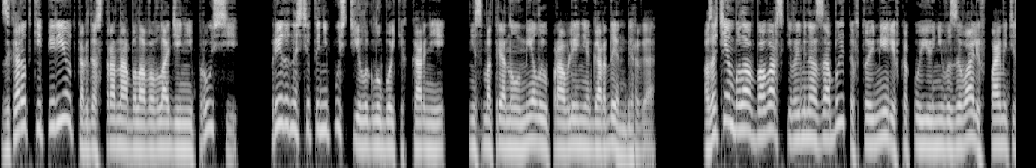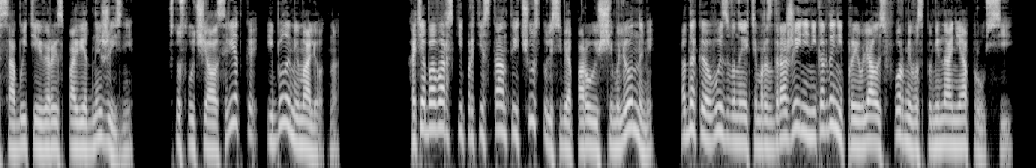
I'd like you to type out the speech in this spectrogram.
За короткий период, когда страна была во владении Пруссии, преданность эта не пустила глубоких корней, несмотря на умелое управление Гарденберга. А затем была в баварские времена забыта в той мере, в какой ее не вызывали в памяти события вероисповедной жизни, что случалось редко и было мимолетно. Хотя баварские протестанты и чувствовали себя порой ущемленными, однако вызванное этим раздражение никогда не проявлялось в форме воспоминаний о Пруссии.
